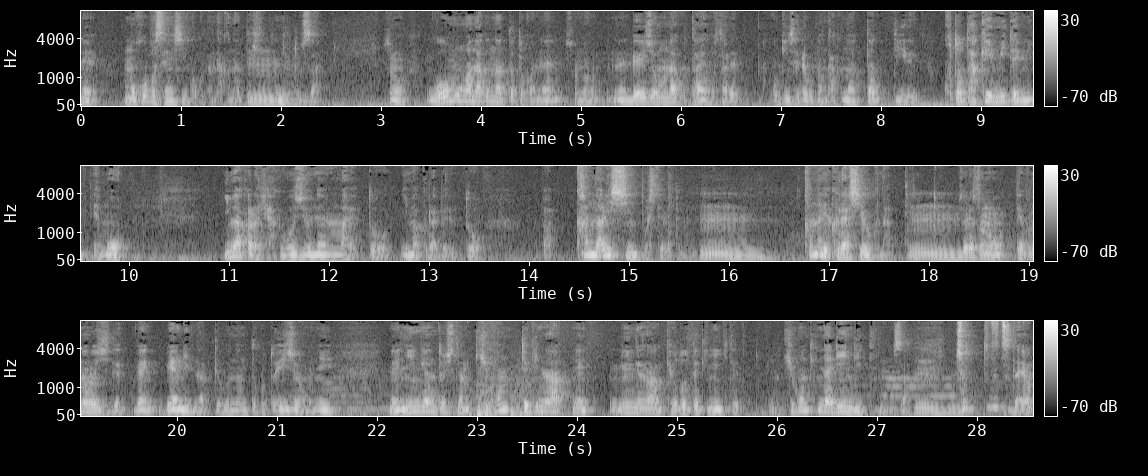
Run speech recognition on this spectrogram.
ね、もうほぼ先進国がなくなってきたと見るとさ、その拷問がなくなったとかねそのね令状もなく逮捕され拘禁されることがなくなったっていうことだけ見てみても今から150年前と今比べるとやっぱかなり進歩してると思う、うん。かなり暮らしよくなっている、うん。それはそのテクノロジーで便便利になってうんぬんってこと以上に、ね、人間としての基本的な、ね、人間が共同的に生きていく時の基本的な倫理っていうのもさ、うんちょっとずつだよ。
